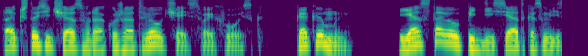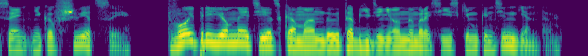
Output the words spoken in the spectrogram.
Так что сейчас враг уже отвел часть своих войск, как и мы. Я оставил 50 космодесантников в Швеции. Твой приемный отец командует объединенным российским контингентом.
